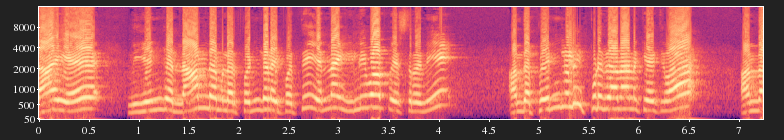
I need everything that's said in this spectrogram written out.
நாயே நீ எங்க நாம் தமிழர் பெண்களை பத்தி என்ன இழிவா பேசுற நீ? அந்த பெண்கள் இப்படிதானான்னு கேட்கல அந்த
